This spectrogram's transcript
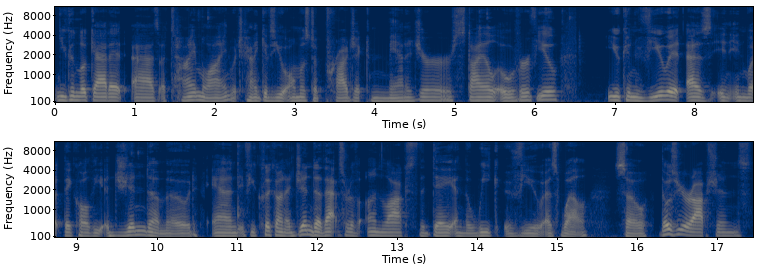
You can look at it as a timeline, which kind of gives you almost a project manager style overview you can view it as in, in what they call the agenda mode. And if you click on agenda, that sort of unlocks the day and the week view as well. So those are your options.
